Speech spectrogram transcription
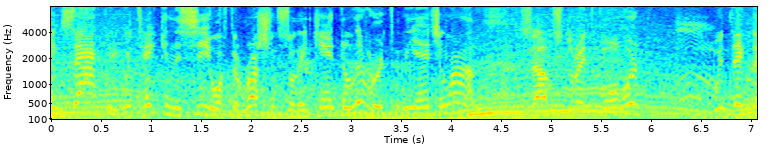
Exactly. We're taking the sea off the Russians so they can't deliver it to the Ancelottis. Sounds straightforward. We take the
